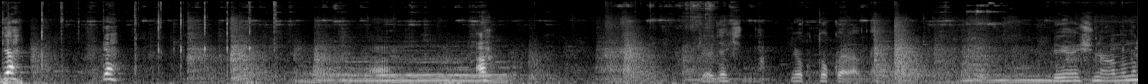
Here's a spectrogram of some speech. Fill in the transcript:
Gel. Gel. Ah. Gelecek şimdi. Yok tok herhalde. Bir şunu alalım mı?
